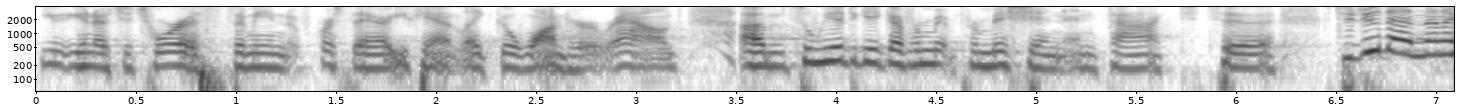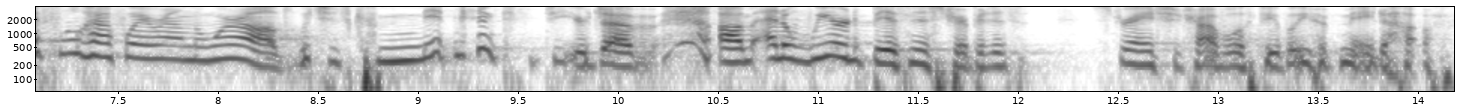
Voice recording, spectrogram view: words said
you, you know, to tourists. I mean, of course they are. You can't like go wander around. Um, so we had to get government permission, in fact, to, to do that. And then I flew halfway around the world, which is commitment to your job um, and a weird business trip. It is strange to travel with people you have made up.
